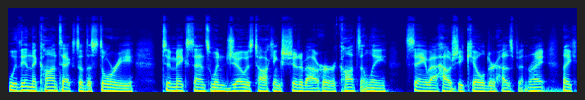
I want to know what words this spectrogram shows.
within the context of the story to make sense when Joe is talking shit about her constantly saying about how she killed her husband, right? Like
